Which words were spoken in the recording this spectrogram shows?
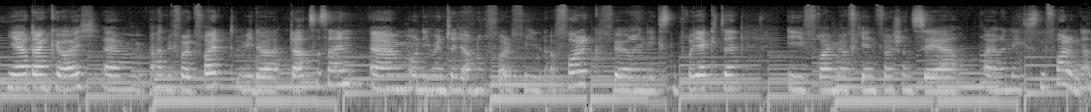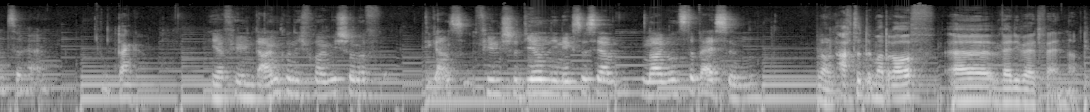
Ja, danke euch. Ähm, hat mich voll gefreut, wieder da zu sein. Ähm, und ich wünsche euch auch noch voll viel Erfolg für eure nächsten Projekte. Ich freue mich auf jeden Fall schon sehr, eure nächsten Folgen anzuhören. Danke. Ja, vielen Dank und ich freue mich schon auf die ganz vielen Studierenden, die nächstes Jahr neu bei uns dabei sind. Genau, und achtet immer drauf, äh, wer die Welt verändert.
